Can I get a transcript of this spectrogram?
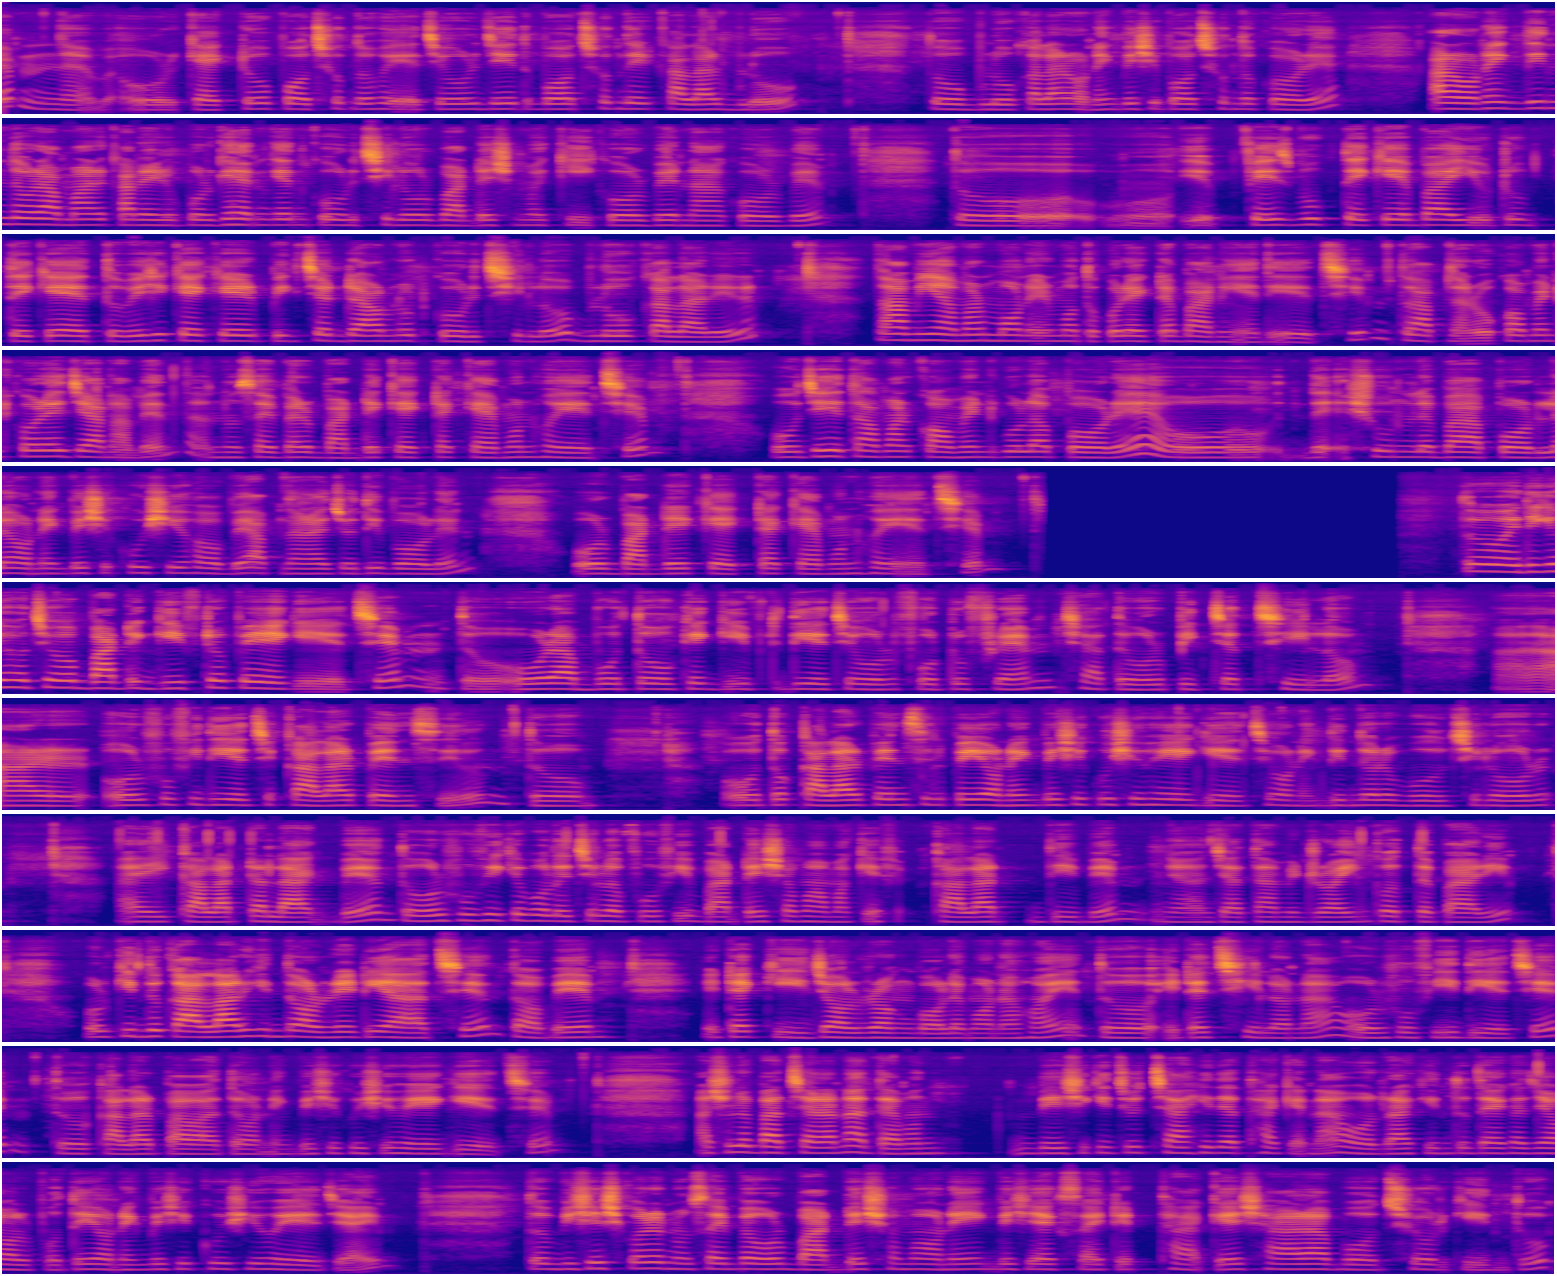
ওর কেকটাও পছন্দ হয়েছে, ওর যেহেতু পছন্দের কালার ব্লু তো ব্লু কালার অনেক বেশি পছন্দ করে। আর অনেক দিন ধরে আমার কানের উপর ঘ্যান ঘ্যান করছিল ওর বার্থডের সময় কি করবে, না করবে। তো ফেসবুক থেকে বা ইউটিউব থেকে এত বেশি কেকের পিকচার ডাউনলোড করছিল ব্লু কালারের তো আমি আমার মনের মতো করে একটা বানিয়ে দিয়েছি। তো আপনারাও কমেন্ট করে জানাবেন নুসাইবার বার্থডে কেকটা কেমন হয়েছে। ও যেহেতু আমার কমেন্টগুলো পড়ে, ও শুনলে বা পড়লে অনেক বেশি খুশি হবে, আপনারা যদি বলেন ওর বার্থডে কেকটা কেমন হয়েছে। তো এদিকে হচ্ছে ও বার্থডে গিফটও পেয়ে গিয়েছে, তো ওর আব্বু তো ওকে গিফট দিয়েছে ওর ফটো ফ্রেম সাথে ওর পিকচার ছিল। আর ওর ফুফি দিয়েছে কালার পেন্সিল তো ও তো কালার পেন্সিল পেয়ে অনেক বেশি খুশি হয়ে গিয়েছে। অনেক দিন ধরে বলছিল ওর এই কালারটা লাগবে। তো ওর ফুফিকে বলেছিল, ফুফি, বার্থডের সময় আমাকে কালার দিবে যাতে আমি ড্রয়িং করতে পারি। ওর কিন্তু কালার কিন্তু অলরেডি আছে, তবে এটা কি জল রং বলে মনে হয়। তো এটা ছিল না, ওর ফুফি দিয়েছে। তো কালার পাওয়াতে অনেক বেশি খুশি হয়ে গিয়েছে। আসলে বাচ্চারা না তেমন বেশি কিছু চাহিদা থাকে না, ওরা কিন্তু দেখা যায় অল্পতেই অনেক বেশি খুশি হয়ে যায়। তো বিশেষ করে নুসাইবা ওর বার্থডের সময় অনেক বেশি এক্সাইটেড থাকে সারা বছর কিন্তু।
